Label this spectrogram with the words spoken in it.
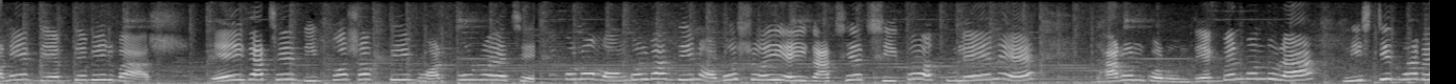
অনেক দেবদেবীর বাস। এই গাছে দিব্য শক্তি ভরপুর রয়েছে। কোনো মঙ্গলবার দিন অবশ্যই এই গাছের শিকড় তুলে এনে ধারণ করুন। দেখবেন বন্ধুরা, নিশ্চিতভাবে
